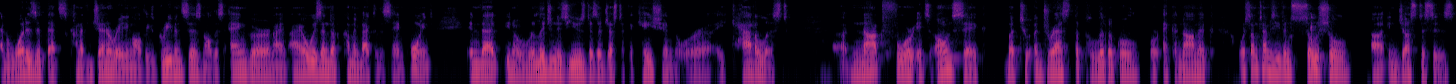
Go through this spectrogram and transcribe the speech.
and what is it that's kind of generating all these grievances and all this anger. And I, I always end up coming back to the same point in that, you know, religion is used as a justification or a catalyst uh, not for its own sake, but to address the political or economic or sometimes even social uh, injustices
